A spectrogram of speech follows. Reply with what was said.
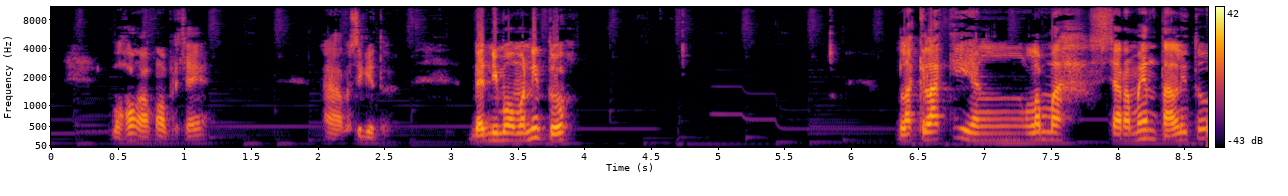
bohong aku nggak percaya. Ah pasti gitu. Dan di momen itu laki-laki yang lemah secara mental itu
